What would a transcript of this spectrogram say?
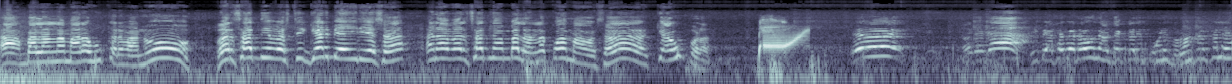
આ અંબાલાલના મારે શું કરવાનું? વરસાદની વસ્તી ઘેર બેહી રહી છે અને આ વરસાદના અંબાલાલના કોમ આવે છે? કેવું પડે? એ! કાકા ઈ બેઠા બેઠા હું નાટક કરી પોણી ભરવા કર લે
